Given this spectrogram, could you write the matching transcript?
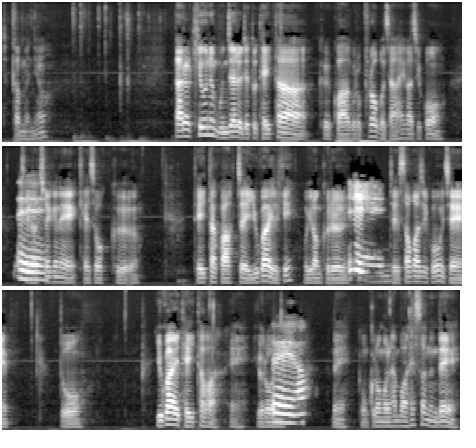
잠깐만요. 딸을 키우는 문제를 이제 또 데이터 그 과학으로 풀어보자 해가지고 네. 제가 최근에 계속 그 데이터 과학자의 육아 일기 뭐 이런 글을 예. 이제 써가지고 이제 또 육아의 데이터화 예, 요런 네. 아, 네, 그- 그런 걸 한번 했었는데,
